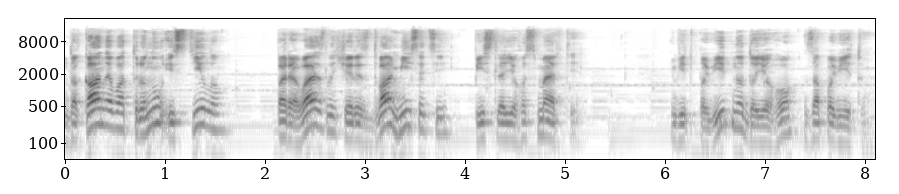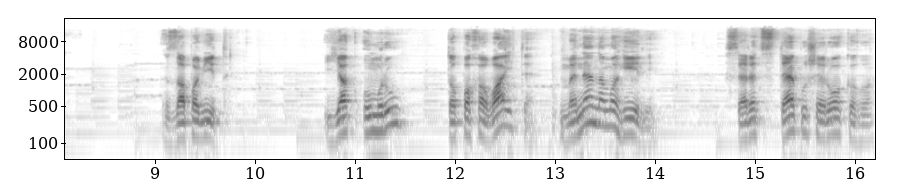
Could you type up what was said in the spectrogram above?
До Канева труну із тілом перевезли через два місяці після його смерті, відповідно до його заповіту. Заповіт. Як умру, то поховайте мене на могилі, серед степу широкого,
